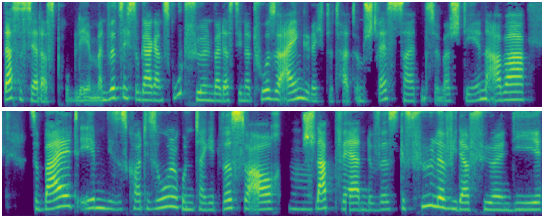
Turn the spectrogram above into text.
Das ist ja das Problem. Man wird sich sogar ganz gut fühlen, weil das die Natur so eingerichtet hat, um Stresszeiten zu überstehen. Aber sobald eben dieses Cortisol runtergeht, wirst du auch mhm. schlapp werden. Du wirst Gefühle wieder fühlen, die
